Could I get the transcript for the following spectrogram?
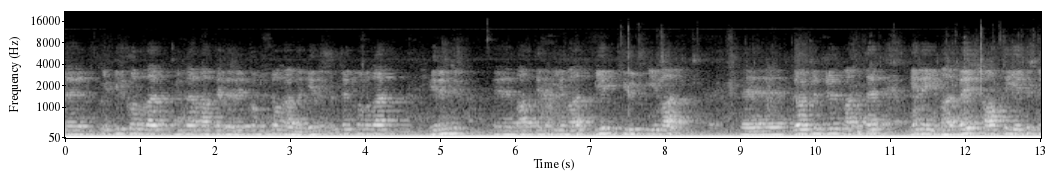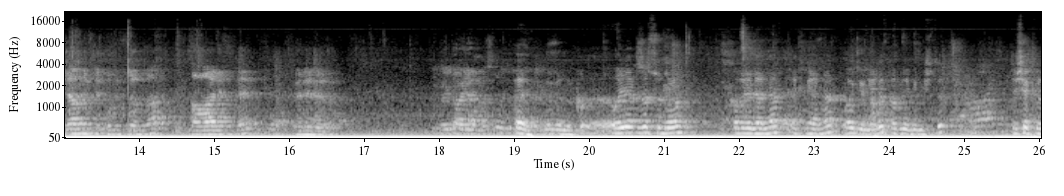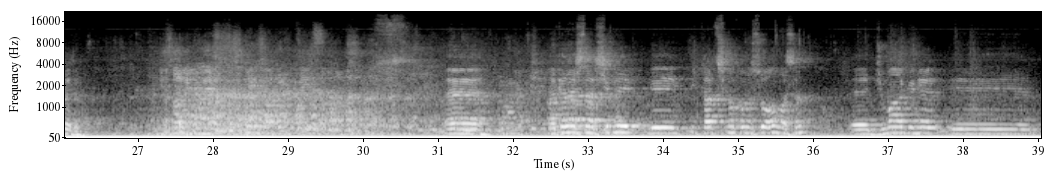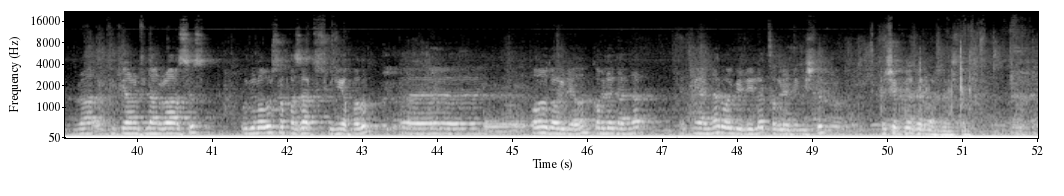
ilgili konular, gündem maddeleri komisyonlarda geliştirilecek konular. Birinci e, maddenin imar, 1, 2, 3 imar. E, dördüncü madde gene imar, 5, 6, 7 plan bütçe komisyonuna havalesine öneriyorum. Böyle oylanmasını uygun. Evet, uygundur. Oylarınıza sunuyorum. Kabul edenler, etmeyenler oy birliğiyle kabul edilmiştir. Teşekkür ederim. Ee, arkadaşlar şimdi bir, bir tartışma konusu olmasın. Ee, Cuma günü e, Fikri Hanım falan rahatsız. Uygun olursa pazartesi günü yapalım. Ee, onu da oynayalım. Kabul edenler, etmeyenler oy birliğiyle kabul edilmiştir. Teşekkür ederim arkadaşlar.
